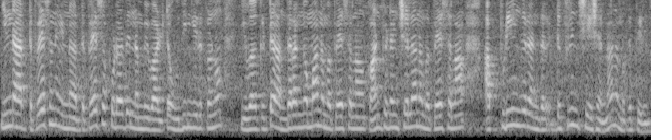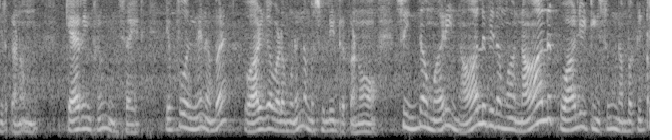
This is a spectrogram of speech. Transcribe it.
இன்னார்கிட்ட பேசணும் இன்னார்கிட்ட பேசக்கூடாது. நம்ம இவாள்கிட்ட ஒதுங்கி இருக்கணும். இவாக்கிட்ட அந்தரங்கமாக நம்ம பேசலாம் கான்ஃபிடென்ஷியலாக நம்ம பேசலாம். அப்படிங்கிற அந்த டிஃப்ரென்ஷியேஷன்லாம் நமக்கு தெரிஞ்சிருக்கணும். கேரிங் ஃப்ரம் இன்சைட் எப்போதுமே நம்ம வாழ்க வளமுடன் நம்ம சொல்லிகிட்டு இருக்கணும் ஸோ இந்த மாதிரி நாலு விதமாக நாலு குவாலிட்டிஸும் நம்மக்கிட்ட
